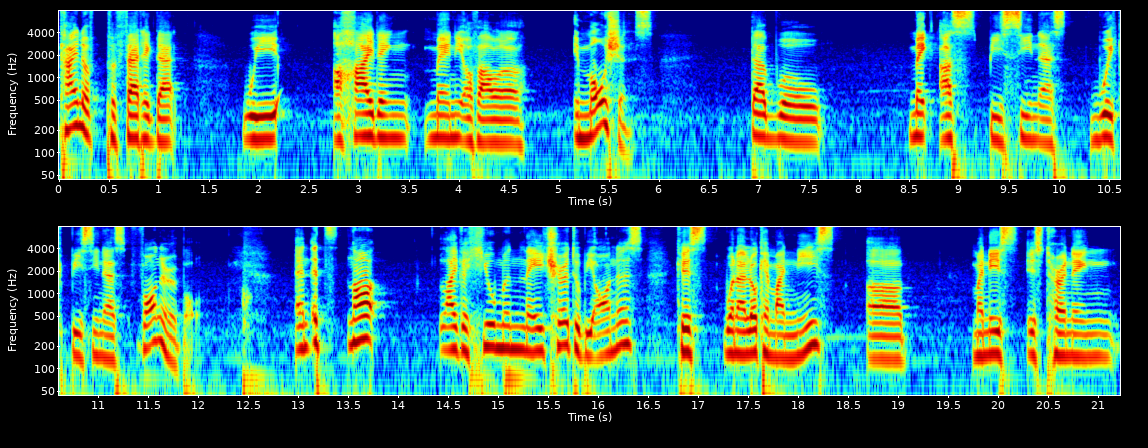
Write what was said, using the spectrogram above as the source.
kind of pathetic that we are hiding many of our emotions that will make us be seen as weak, be seen as vulnerable. And it's not like a human nature to be honest. Cause when I look at my niece, uh, my niece is turning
